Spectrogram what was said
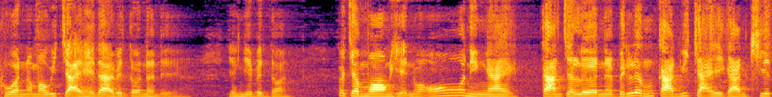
ครวญเอามาวิจัยให้ได้เป็นต้นนั่นเองอย่างนี้เป็นต้น ก็จะมองเห็นว่าอ๋อนี่ไง การเจริญเนี่ยเป็นเรื่องของการวิจัยการคิด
